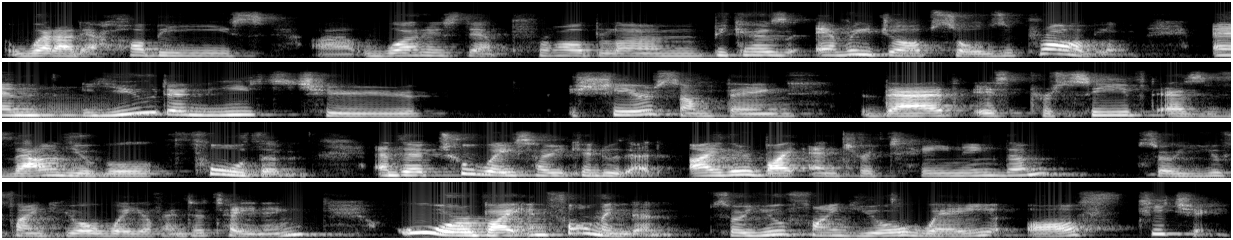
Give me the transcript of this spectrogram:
What are their hobbies? Uh, what is their problem? Because every job solves a problem. And mm. you then need to share something that is perceived as valuable for them. And there are two ways how you can do that either by entertaining them, so you find your way of entertaining, or by informing them, so you find your way of teaching.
